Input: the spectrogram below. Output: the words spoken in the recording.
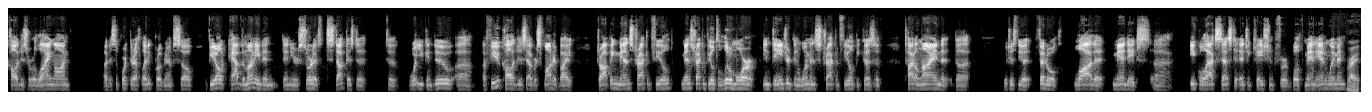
colleges are relying on uh, to support their athletic programs. So if you don't have the money, then then you're sort of stuck as to to what you can do. Uh, a few colleges have responded by dropping men's track and field. Men's track and field's a little more endangered than women's track and field because of Title IX, the, the which is the federal law that mandates uh, equal access to education for both men and women. Right.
